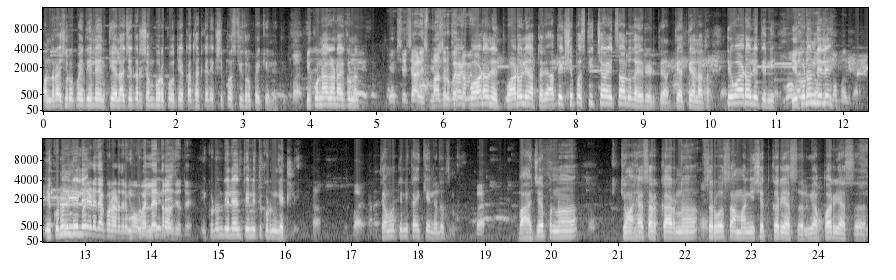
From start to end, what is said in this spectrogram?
पंधराशे रुपये दिले आणि तेलाचे दर शंभर रुपये होते एका झटक्यात एकशे पस्तीस रुपये केले ते. ही कुणाकडे? ऐकून एकशे चाळीस. पाच रुपये कमी वाढवले वाढवले आता. आता एकशे पस्तीस चाळीस चालूच आहे रेट त्या त्या- त्याला आता. ते वाढवले त्यांनी. इकडून दिले इकडून दिले मोबाईल. लय त्रास देतोय. इकडून दिले आणि त्यांनी तिकडून घेतले. हा. बर. त्यामुळे त्यांनी काही केलेलंच नाही. बर. भाजपनं किंवा ह्या सरकारनं सर्वसामान्य शेतकरी असेल व्यापारी असेल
